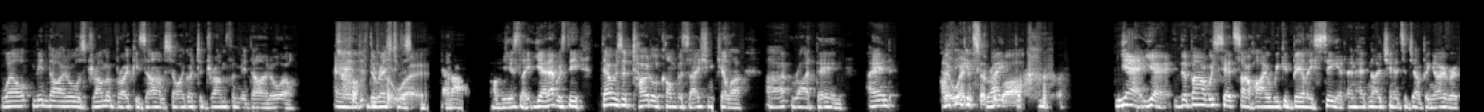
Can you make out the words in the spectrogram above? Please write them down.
Well, Midnight Oil's drummer broke his arm, so I got to drum for Midnight Oil. And oh, the rest no of us shut up, obviously. Yeah, that was the that was a total conversation killer uh, right then. And I think it's great. yeah, yeah. The bar was set so high we could barely see it and had no chance of jumping over it.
